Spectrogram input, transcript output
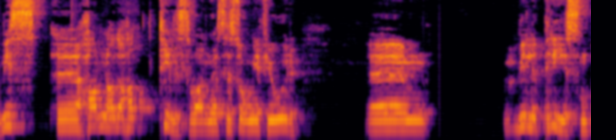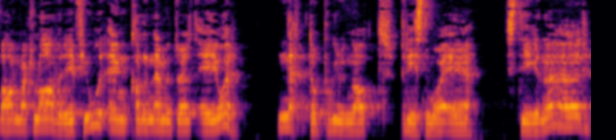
Hvis han hadde hatt tilsvarende sesong i fjor, ville prisen på han vært lavere i fjor enn hva den eventuelt er i år? Nettopp pga. at prisnivået er stigende, eller?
